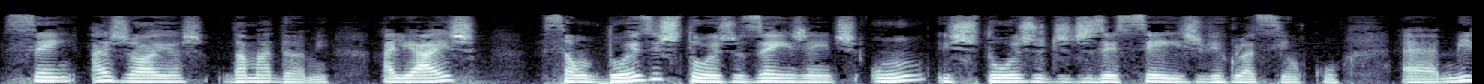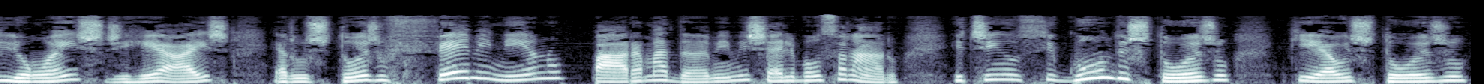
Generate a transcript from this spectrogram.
sem as joias da madame. Aliás, são dois estojos, hein, gente? Um estojo de 16,5 é, milhões de reais era o estojo feminino para Madame Michele Bolsonaro. E tinha o segundo estojo, que é o estojo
